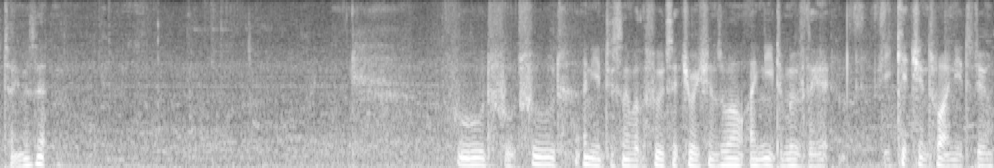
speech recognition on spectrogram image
Time, is it? Food, food, food. I need to something about the food situation as well. I need to move the, the kitchen's what I need to do.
